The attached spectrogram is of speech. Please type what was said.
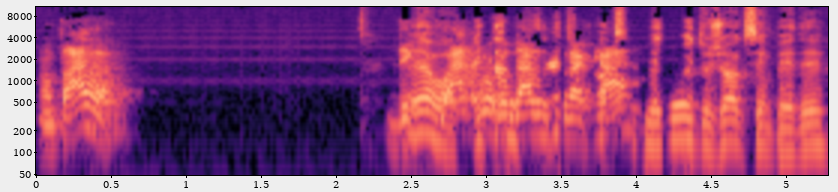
Não estava? De é, quatro tá rodadas para cá. Oito jogos sem perder.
